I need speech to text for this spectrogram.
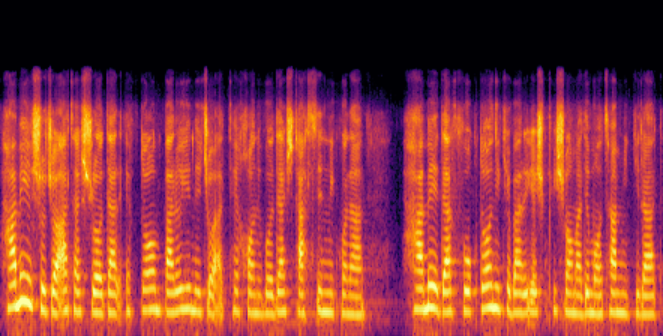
همه شجاعتش را در اقدام برای نجات خانوادهش تحسین می کنند همه در فقدانی که برایش پیش آمده ماتم می گیرد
